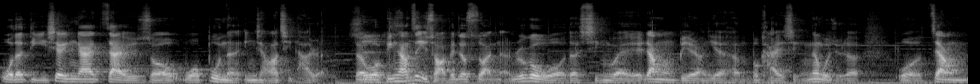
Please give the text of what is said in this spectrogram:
我的底线应该在于说我不能影响到其他人。对是我平常自己耍废就算了，如果我的行为让别人也很不开心，那我觉得我这样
